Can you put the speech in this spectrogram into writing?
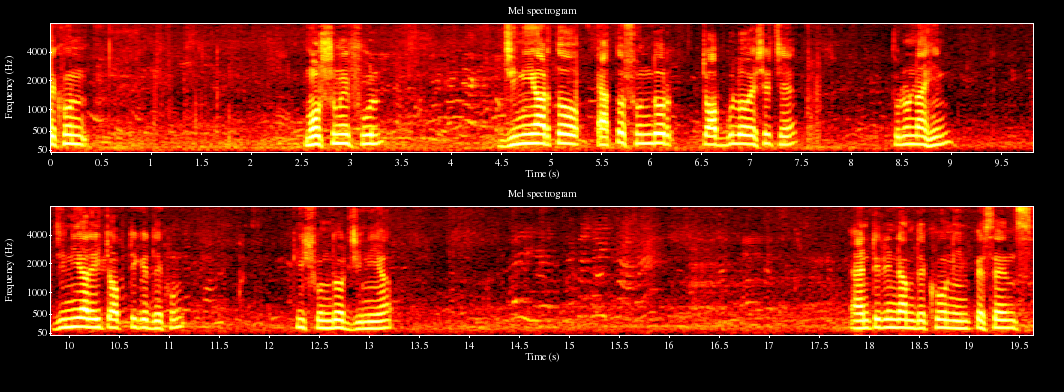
দেখুন মৌসুমি ফুল। জিনিয়ার তো এত সুন্দর টপগুলো এসেছে। তুলনাহীন। জিনিয়ার এই টপটিকে দেখুন। কি সুন্দর জিনিয়া। অ্যান্টিরিনাম দেখুন, ইম্পেসেন্স,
